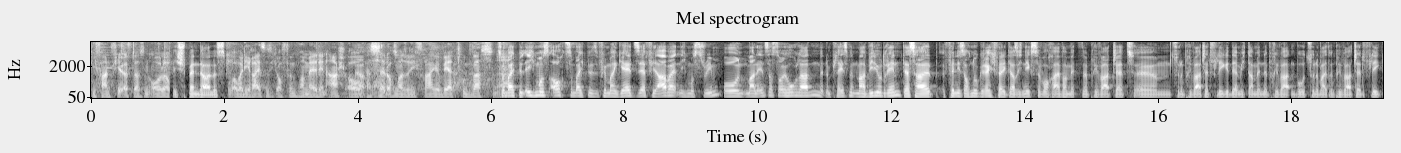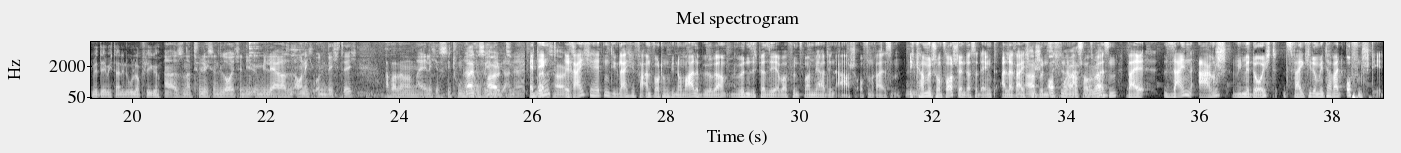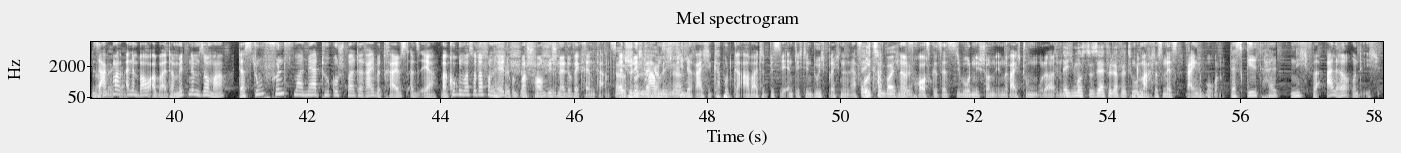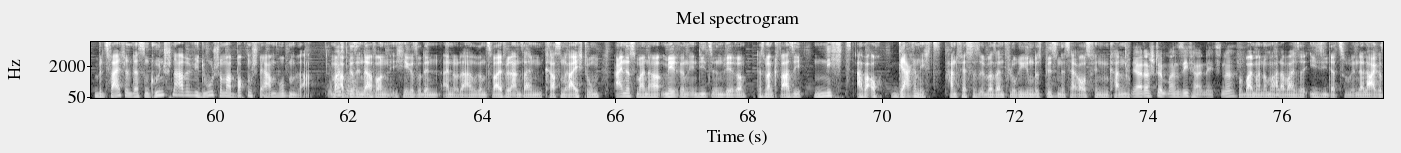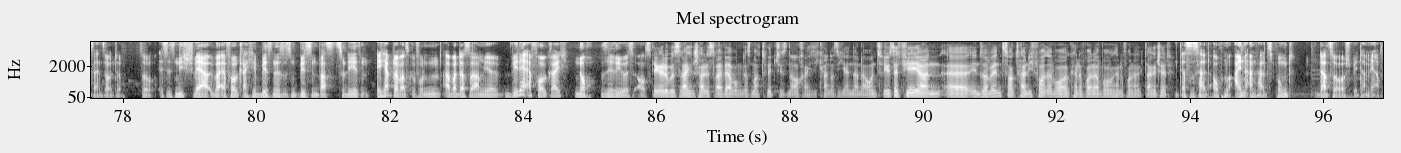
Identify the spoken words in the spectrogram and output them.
die fahren viel öfters in Urlaub, Ich spende alles. aber die reißen sich auch fünfmal mehr den Arsch auf. das ist halt auch mal so die Frage, wer tut was. Ne? Zum Beispiel, ich muss auch zum Beispiel für mein Geld sehr viel arbeiten. Ich muss streamen und mal eine Insta-Story hochladen, mit einem Placement mal ein Video drehen. Deshalb finde ich es auch nur gerechtfertigt, dass ich nächste Woche einfach mit einem Privatjet ähm, zu einem Privatjet fliege, der mich dann mit einem privaten Boot zu einem weiteren Privatjet fliegt, mit dem ich dann in den Urlaub fliege. Also natürlich sind Leute, die irgendwie Lehrer sind, auch nicht unwichtig. Aber wenn man mal ehrlich ist, die tun Life halt auch is weniger. hard. Ne? Er Life denkt. Reiche hätten die gleiche Verantwortung wie normale Bürger, würden sich per se aber fünfmal mehr den Arsch offen reißen. Ich kann mir schon vorstellen, dass er denkt, alle Reichen Arsch würden sich den Arsch reißen, oder? aufreißen, weil sein Arsch, wie mir deucht, zwei Kilometer weit offen steht. Sag mal lecker. einem Bauarbeiter mitten im Sommer, dass du fünfmal mehr Turkospalterei betreibst als er. Mal gucken, was er davon hält und mal schauen, wie schnell du wegrennen kannst. Das Natürlich haben sich ne? viele Reiche kaputt gearbeitet, bis sie endlich den durchbrechenden Erfolg hatten. Ne? Vorausgesetzt, sie wurden nicht schon in Reichtum oder in Ich musste sehr viel dafür tun. gemachtes Nest reingeboren. Das gilt halt nicht für alle und ich bezweifle, dass ein Grünschnabel wie du schon mal bockenschwer am Wuppen war. Mal man abgesehen davon, ich hege so den einen oder anderen Zweifel an seinem krassen Reichtum. Eines meiner mehreren Indizien wäre, dass man quasi nichts, aber auch gar nichts Handfestes über sein florierendes Business herausfinden kann, Ja, das stimmt, man sieht halt nichts, ne? wobei man normalerweise easy dazu in der Lage sein sollte. So, es ist nicht schwer, über erfolgreiche Businesses ein bisschen was zu lesen. Ich habe da was gefunden, aber das sah mir weder erfolgreich noch seriös aus. Digga, du bist reich und schaltest drei Werbung. Das macht Twitch, die sind auch reich. Ich kann das nicht ändern. Und? Bist seit vier Jahren äh, insolvent, zockt heimlich Fortnite, wo keine Freunde, wo keine Freunde. Danke, Chat. Das ist halt auch nur ein Anhaltspunkt, dazu aber später mehr.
